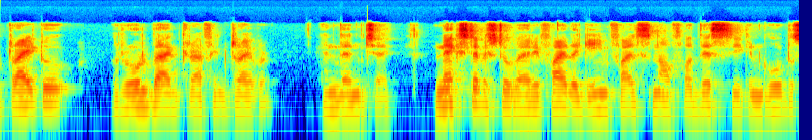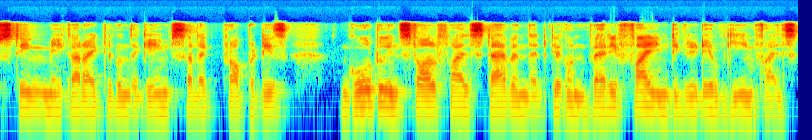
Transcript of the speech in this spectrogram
try to roll back graphic driver and then check. Next step is to verify the game files. Now for this, you can go to Steam, make a right click on the game, select properties, go to install files tab and then click on verify integrity of game files.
